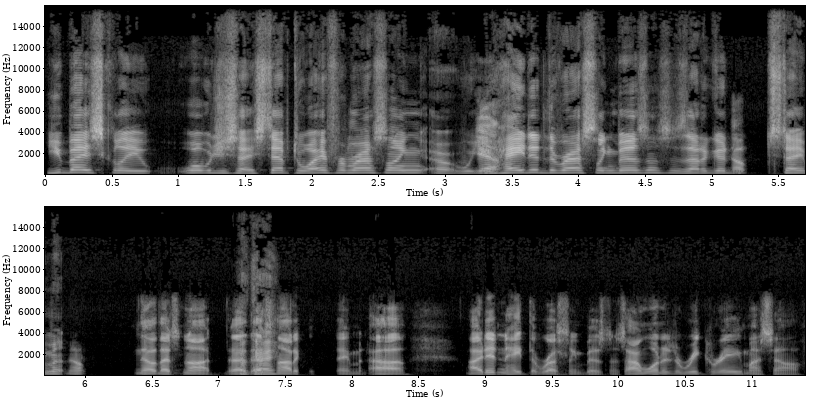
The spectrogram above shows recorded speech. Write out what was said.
you basically what would you say stepped away from wrestling? Or you hated the wrestling business? Is that a good nope. statement? No no that's not that, okay. that's not a good statement. Uh, i didn't hate the wrestling business. I wanted to recreate myself.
